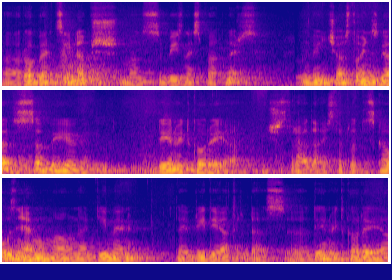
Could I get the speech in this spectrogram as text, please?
Roberts Inapšs, mans biznesa partneris. Viņš astoņus gadus bija Dienvidkorejā. Viņš strādāja starptautiskā uzņēmumā un ar ģimeni tajā brīdī atradās Dienvidkorejā.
